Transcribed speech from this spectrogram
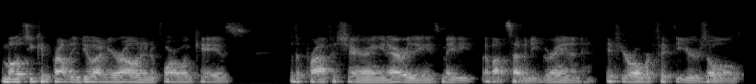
most you can probably do on your own in a 401k is the profit sharing and everything is maybe about 70 grand if you're over 50 years old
